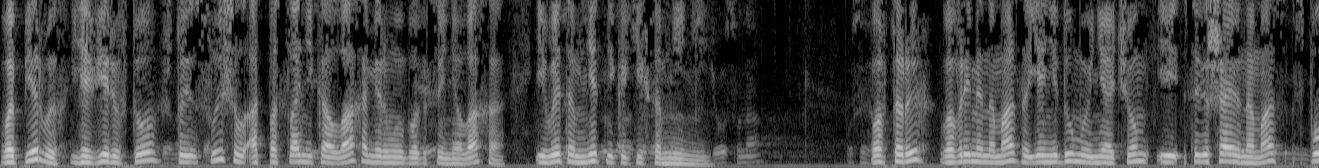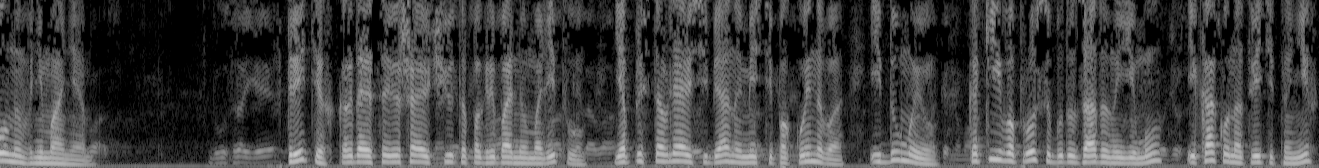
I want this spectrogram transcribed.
Во-первых, я верю в то, что слышал от посланника Аллаха, мир ему и благословение Аллаха, и в этом нет никаких сомнений. Во-вторых, во время намаза я не думаю ни о чем и совершаю намаз с полным вниманием. В-третьих, когда я совершаю чью-то погребальную молитву, я представляю себя на месте покойного и думаю, какие вопросы будут заданы ему и как он ответит на них,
